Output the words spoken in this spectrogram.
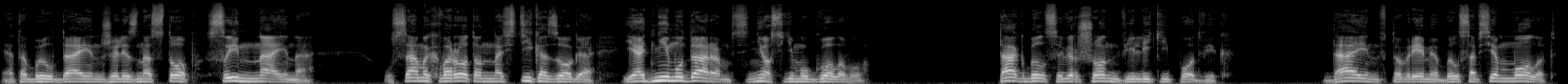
Это был Дайн Железностоп, сын Наина. У самых ворот он настиг Азога и одним ударом снес ему голову. Так был совершен великий подвиг. Дайн в то время был совсем молод,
